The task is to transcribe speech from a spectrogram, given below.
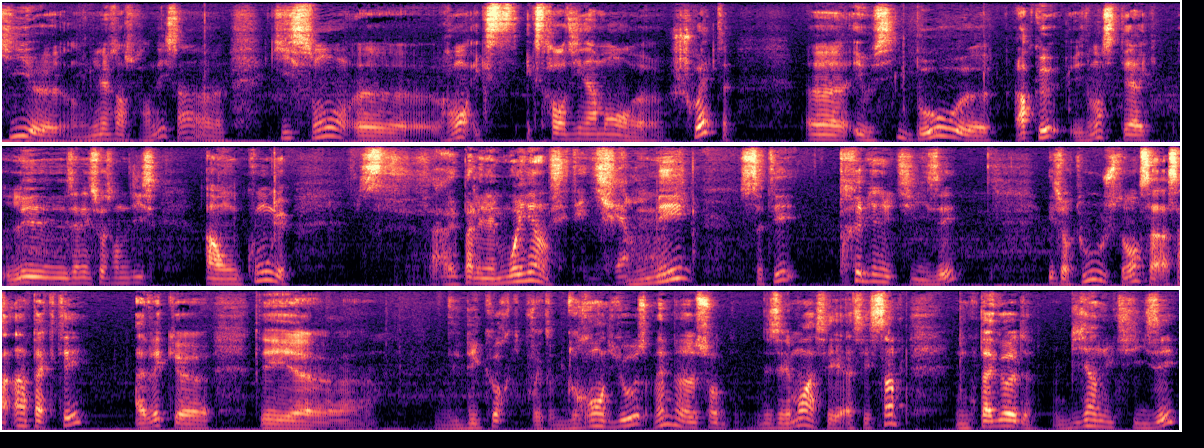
qui, euh, en 1970, hein, euh, qui sont euh, vraiment ex- extraordinairement chouettes et aussi beaux. alors que, évidemment, c'était avec les années 70 à Hong Kong, ça n'avait pas les mêmes moyens, C'était différent. mais c'était très bien utilisé et surtout, justement, ça, ça impactait avec euh, des, euh, des décors qui pouvaient être grandioses, même euh, sur des éléments assez, assez simples. Une pagode bien utilisée,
